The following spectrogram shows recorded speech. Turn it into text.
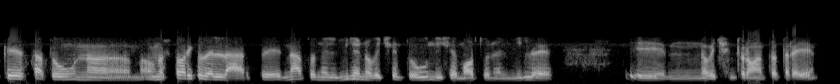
che è stato un, uno storico dell'arte, nato nel 1911 e morto nel 1993,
